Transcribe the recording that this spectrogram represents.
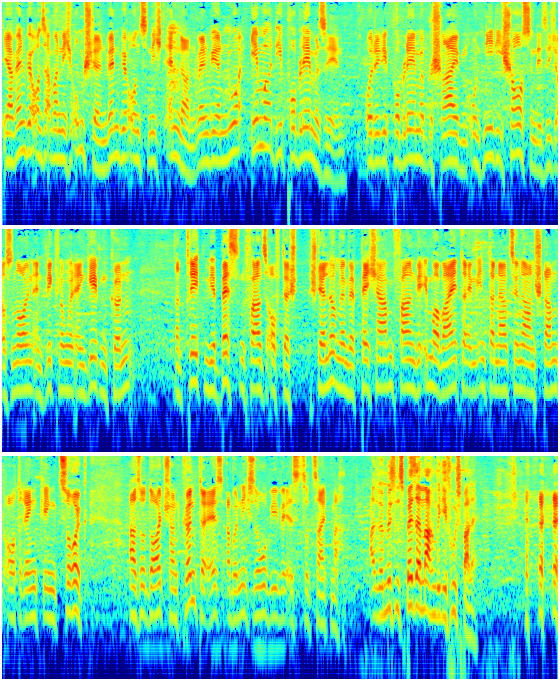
Ja, wenn wir uns aber nicht umstellen, wenn wir uns nicht ändern, wenn wir nur immer die Probleme sehen oder die Probleme beschreiben und nie die Chancen, die sich aus neuen Entwicklungen ergeben können, dann treten wir bestenfalls auf der Stelle und wenn wir Pech haben, fallen wir immer weiter im internationalen Standortranking zurück. Also Deutschland könnte es, aber nicht so, wie wir es zurzeit machen. Also wir müssen es besser machen wie die Fußballer.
